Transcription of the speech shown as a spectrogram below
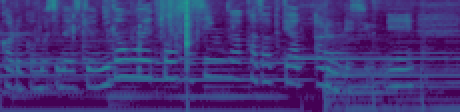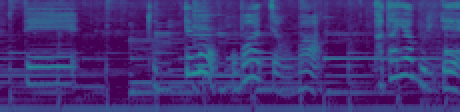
かるかもしれないですけど似顔絵と写真が飾ってあるんですよね。でとってもおばあちゃんは型破りで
